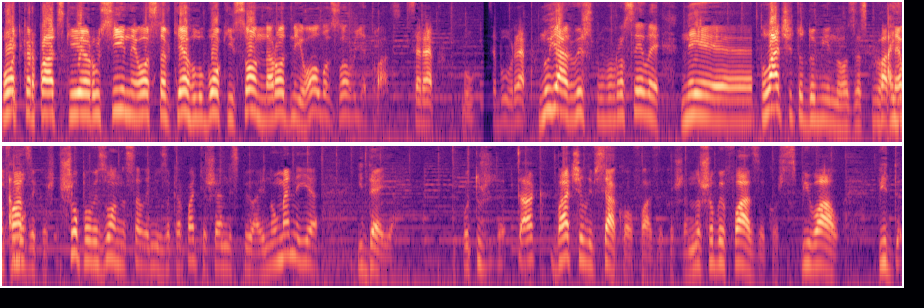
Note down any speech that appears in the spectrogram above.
Подкарпатські русини, оставте глибокий сон, народний голос совєт вас. Це реп був. Це був реп. Ну я ви ж попросили не е, плачето до мінного заспівати, А а, а. Що повезло населенню Закарпаття, що я не співаю. Ну, у мене є ідея. От Так. бачили всякого фазикоша. Ну, щоб фазикош співав під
